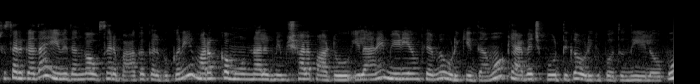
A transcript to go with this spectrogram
చూసారు కదా? ఈ విధంగా ఒకసారి బాగా కలుపుకొని మరొక మూడు నాలుగు నిమిషాల పాటు ఇలానే మీడియం ఫ్లేమ్లో ఉడికిద్దాము. క్యాబేజ్ పూర్తిగా ఉడికిపోతుంది ఈలోపు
